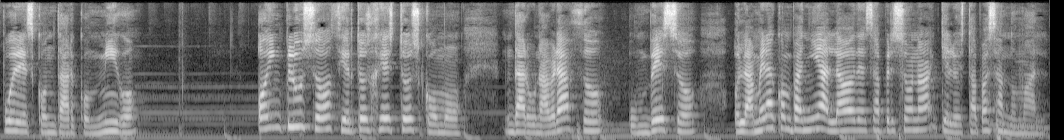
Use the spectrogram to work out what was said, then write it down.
puedes contar conmigo, o incluso ciertos gestos como dar un abrazo, un beso o la mera compañía al lado de esa persona que lo está pasando mal.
